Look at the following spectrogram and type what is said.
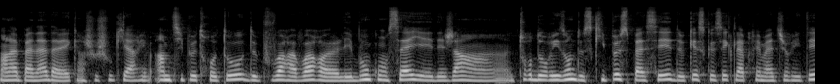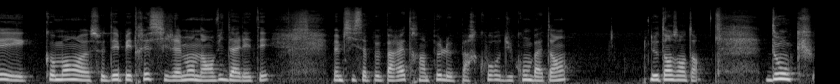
dans la panade avec un chouchou qui arrive un petit peu trop tôt, de pouvoir avoir les bons conseils et déjà un tour d'horizon de ce qui peut se passer, de qu'est-ce que c'est que la prématurité et comment se dépêtrer si jamais on a envie d'allaiter, même si ça peut paraître un peu le parcours du combattant de temps en temps. Donc,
